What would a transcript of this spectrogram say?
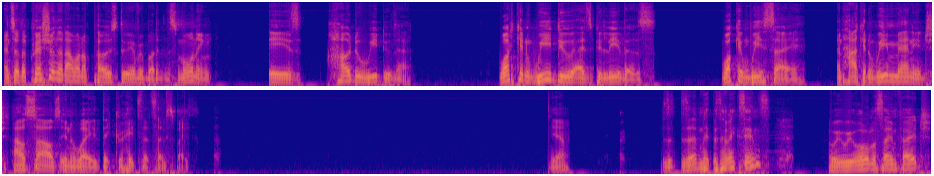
And so the question that I want to pose to everybody this morning is how do we do that? What can we do as believers? What can we say and how can we manage ourselves in a way that creates that safe space? Yeah? Does, it, does, that, make, does that make sense? Are we, are we all on the same page?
